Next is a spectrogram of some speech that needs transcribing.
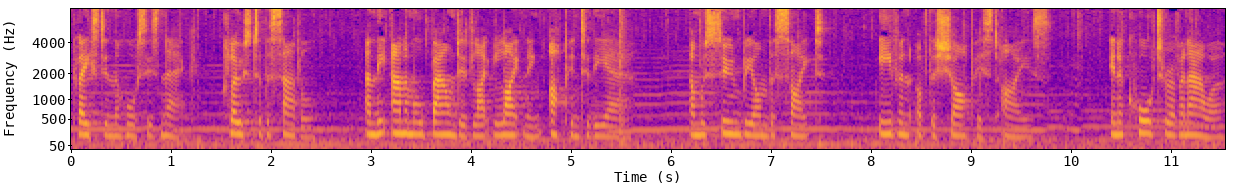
placed in the horse's neck, close to the saddle, and the animal bounded like lightning up into the air and was soon beyond the sight even of the sharpest eyes. In a quarter of an hour,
